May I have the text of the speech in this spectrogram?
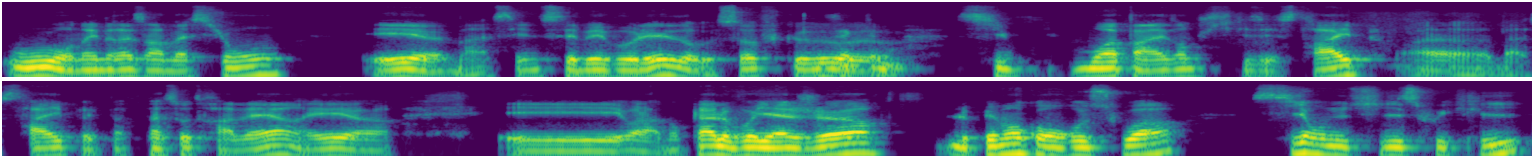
où on a une réservation et bah, c'est une CB volée, sauf que si moi, par exemple, j'utilisais Stripe, bah, Stripe passe au travers et et voilà, donc là, le voyageur, le paiement qu'on reçoit, si on utilise Weekly,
